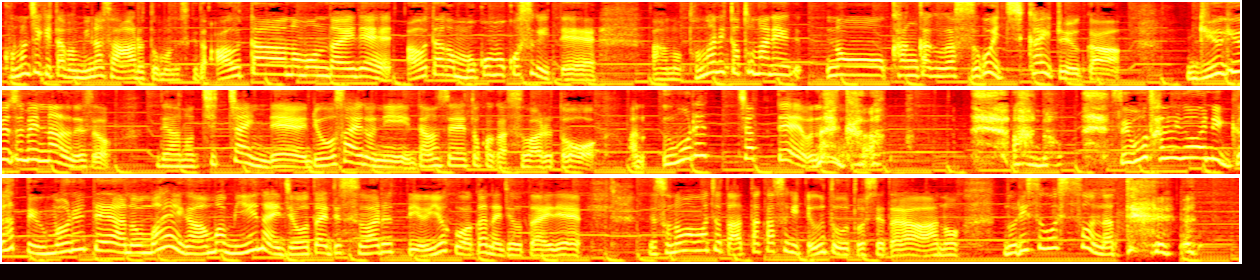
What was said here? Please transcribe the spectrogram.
この時期多分皆さんあると思うんですけどアウターの問題でアウターがモコモコすぎてあの隣と隣の間隔がすごい近いというかぎゅうぎゅう詰めになるんですよ。であのちっちゃいんで両サイドに男性とかが座るとあの埋もれちゃってなんか あの背もたれ側にガッて埋まれてあの前があんま見えない状態で座るっていうよくわかんない状態で。でそのままちょっと暖かすぎてうとうとしてたらあの乗り過ごしそうになって。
